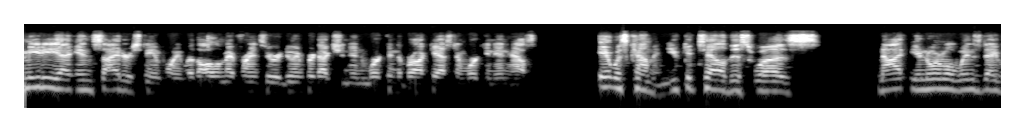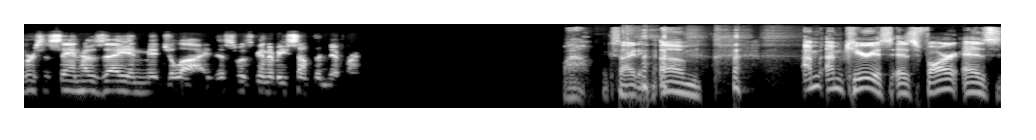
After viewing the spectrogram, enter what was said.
media insider standpoint, with all of my friends who are doing production and working the broadcast and working in house, it was coming. You could tell this was not your normal Wednesday versus San Jose in mid July. This was going to be something different. Wow, exciting. Um, I'm I'm curious as far as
